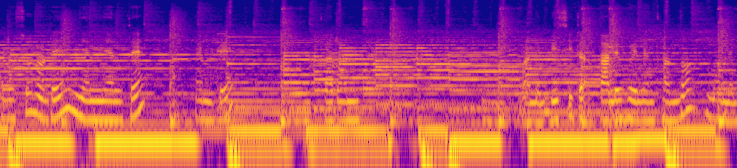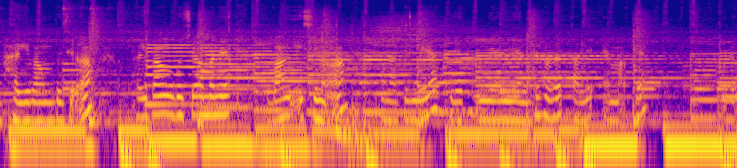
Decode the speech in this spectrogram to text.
ᱚᱵᱚᱥᱥᱚ ᱱᱚᱰᱮ ᱧᱮᱞ ᱧᱮᱞᱛᱮ ᱮᱢᱯᱮ ᱠᱟᱨᱚᱱ ᱢᱟᱱᱮ ᱵᱮᱥᱤᱴᱟᱜ ᱛᱟᱞᱮ ᱦᱩᱭ ᱞᱮᱱᱠᱷᱟᱱ ᱫᱚ ᱢᱟᱱᱮ ᱵᱷᱟᱜᱮ ᱵᱟᱝ ᱵᱩᱡᱷᱟᱹᱜᱼᱟ ᱵᱷᱟᱜᱮ ᱵᱟᱝ ᱵᱩᱡᱷᱟᱹᱜᱼᱟ ᱢᱟᱱᱮ ᱵᱟᱝ ᱤᱥᱤᱱᱚᱜᱼᱟ ᱚᱱᱟᱛᱤᱧ ᱞᱟᱹᱭᱟ ᱧᱮᱞ ᱧᱮᱞᱛᱮ ᱱᱚᱰᱮ ᱛᱟᱞᱮ ᱮᱢᱟᱜ ᱯᱮ ᱚᱱᱟ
